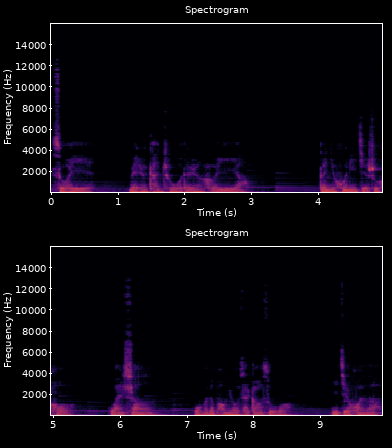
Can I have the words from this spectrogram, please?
所以没人看出我的任何异样。等你婚礼结束后，晚上，我们的朋友才告诉我，你结婚了。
